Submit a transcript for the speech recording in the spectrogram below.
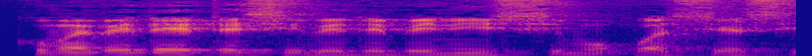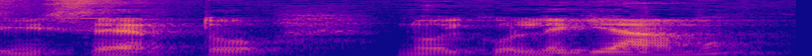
Come vedete si vede benissimo qualsiasi inserto noi colleghiamo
